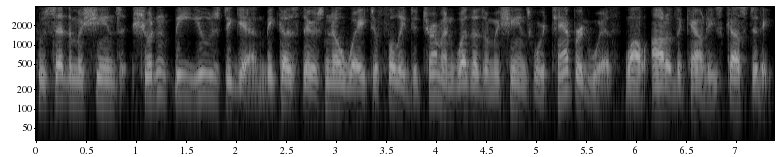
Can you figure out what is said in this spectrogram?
who said the machines shouldn't be used again because there's no way to fully determine whether the machines were tampered with while out of the county's custody.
